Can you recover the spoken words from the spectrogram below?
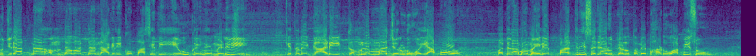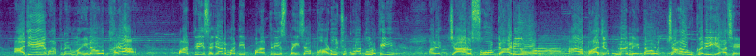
ગુજરાતના, અમદાવાદના નાગરિકો પાસેથી એવું કહીને મેળવી કે તમે ગાડી કમલમમાં જરૂર હોય આપો, બદલામાં મહિને પાંત્રીસ હજાર રૂપિયાનું તમે ભાડું આપીશું. આજે એ વાતને મહિનાઓ થયા, પાંત્રીસ હજારમાંથી પાંત્રીસ પૈસા ભાડું ચૂકવાતું નથી અને ચારસો ગાડીઓ આ ભાજપના નેતાઓ ચાવ કરી ગયા છે.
